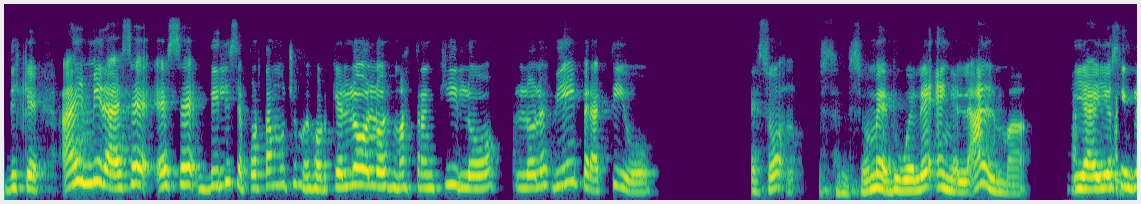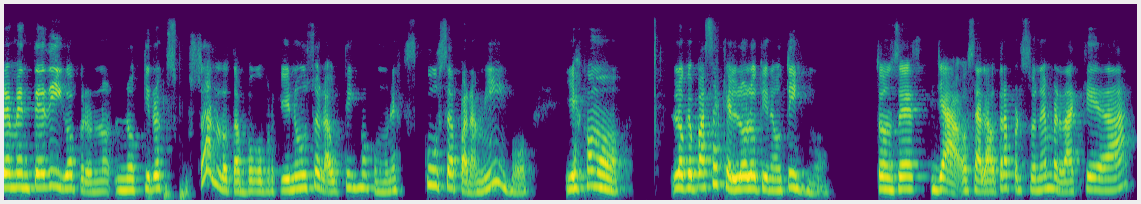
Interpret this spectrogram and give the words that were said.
Dice, ay, mira, ese, ese Billy se porta mucho mejor que Lolo, es más tranquilo, Lolo es bien hiperactivo. Eso, eso me duele en el alma. Y ahí yo simplemente digo, pero no, no quiero excusarlo tampoco, porque yo no uso el autismo como una excusa para mi hijo. Y es como, lo que pasa es que Lolo tiene autismo. Entonces, ya, o sea, la otra persona en verdad queda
